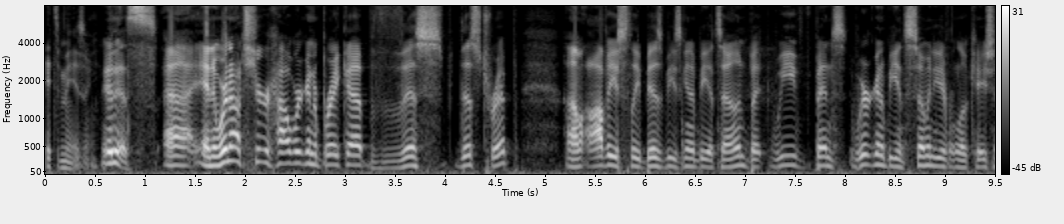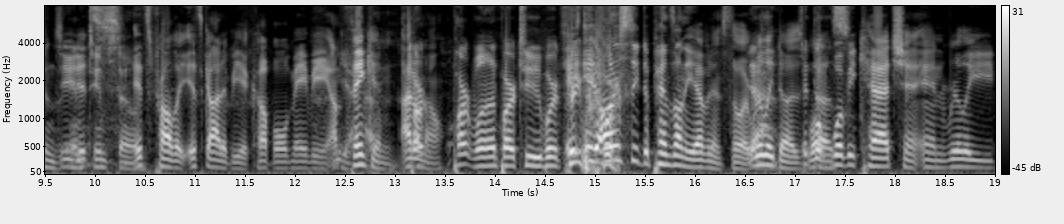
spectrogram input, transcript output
It's amazing. It is, uh, and we're not sure how we're going to break up this this trip. Um, obviously, Bisbee's going to be its own, but we've been we're going to be in so many different locations Dude, in it's, Tombstone. It's probably it's got to be a couple, maybe. I'm Yeah. thinking. I don't know. Part one, part two, part three. It, it part- honestly depends on the evidence, though. It Yeah, really does. it what does. what we catch and, and really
